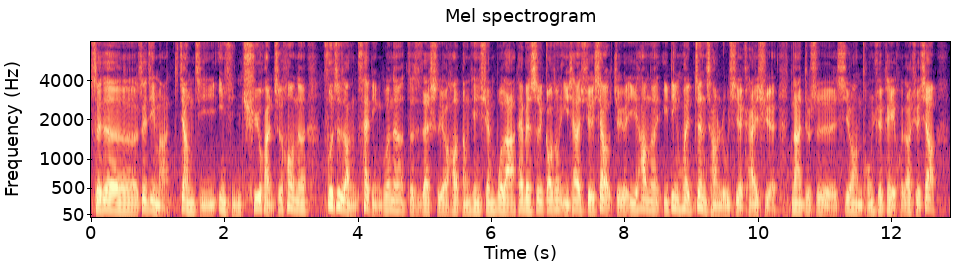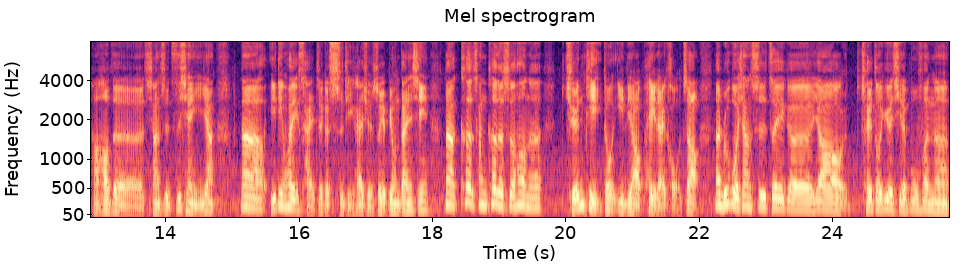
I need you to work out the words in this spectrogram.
随着最近嘛降级疫情趋缓之后呢，副市长蔡炳坤呢，则是在十六号当天宣布啦，台北市高中以下的学校九月一。一号呢，一定会正常如期的开学，那就是希望同学可以回到学校，好好的像是之前一样。那一定会采这个实体开学，所以不用担心。那课上课的时候呢，全体都一定要佩戴口罩。那如果像是这个要吹奏乐器的部分呢，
